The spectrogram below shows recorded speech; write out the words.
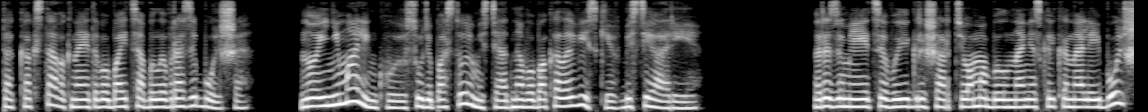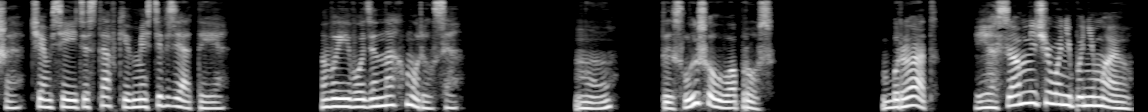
так как ставок на этого бойца было в разы больше, но и не маленькую, судя по стоимости одного бокала виски в бестиарии. Разумеется, выигрыш Артема был на несколько налей больше, чем все эти ставки вместе взятые. Воеводин нахмурился. «Ну, ты слышал вопрос?» «Брат, я сам ничего не понимаю»,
